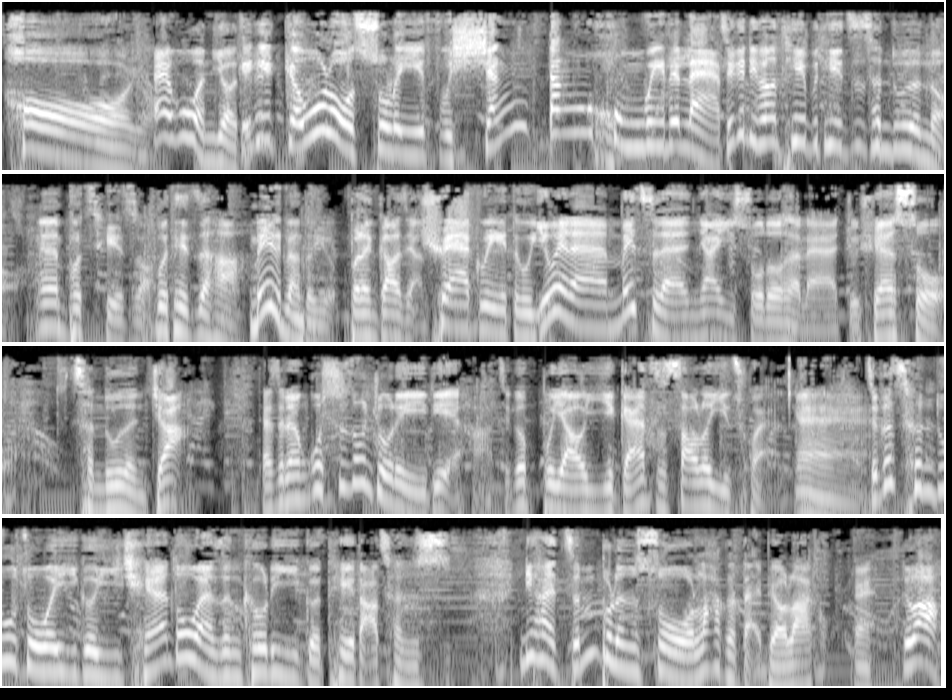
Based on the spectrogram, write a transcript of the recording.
嚯哟！哎，我问你哦，给你勾勒出了一幅相当宏伟的蓝。这个地方贴不贴纸成都人咯？嗯，不贴纸，不贴纸哈，每个地方都有，不能搞这样。全国都有。因为呢，每次呢，人家一说多少呢，就喜欢说成都人假。但是呢，我始终觉得一点哈，这个不要一竿子扫了一串。哎，这个成都作为一个一千多万人口的一个特大城市。你还真不能说哪个代表哪个，哎，对吧？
